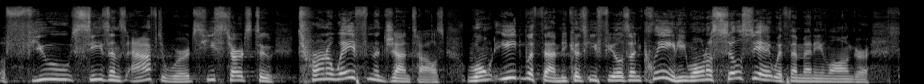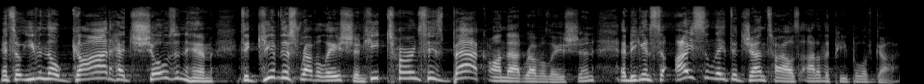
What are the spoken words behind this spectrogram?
a, few seasons afterwards, he starts to turn away from the Gentiles, won't eat with them because he feels unclean. He won't associate with them any longer. And so, even though God had chosen him to give this revelation, he turns his back on that revelation and begins to isolate the Gentiles out of the people of God.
